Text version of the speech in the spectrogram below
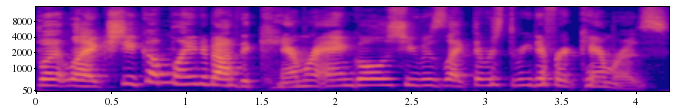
But like she complained about the camera angles. She was like, there was three different cameras.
